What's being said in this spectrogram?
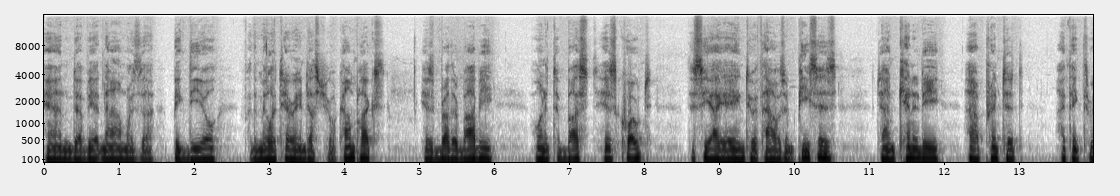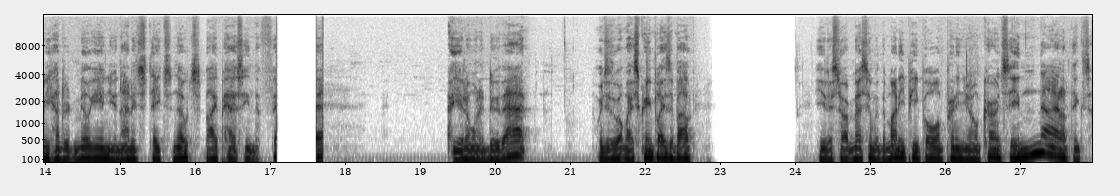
and uh, Vietnam was a big deal for the military-industrial complex. His brother Bobby wanted to bust his quote, the CIA into a thousand pieces. John Kennedy uh, printed, I think, 300 million United States notes, bypassing the. You don't want to do that, which is what my screenplay is about. You just start messing with the money people and printing your own currency. No, I don't think so.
